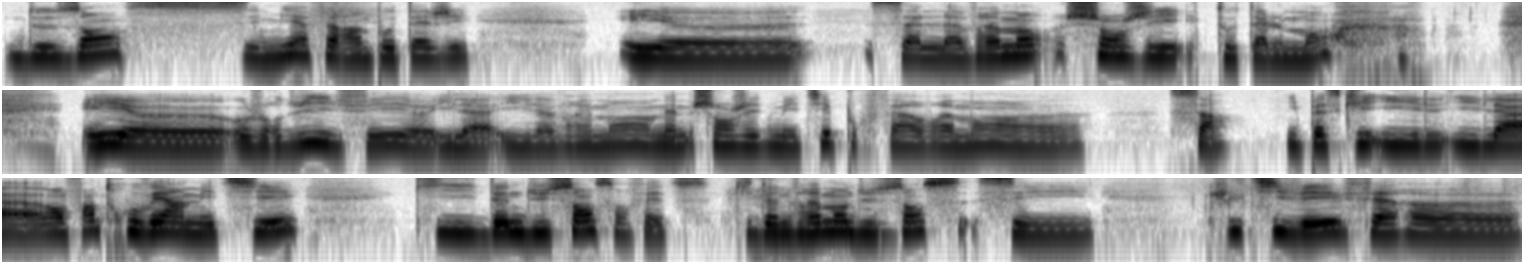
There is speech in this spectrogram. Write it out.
deux ans, s'est mis à faire un potager. Et euh, ça l'a vraiment changé totalement. Et euh, aujourd'hui, il fait, euh, il a, il a vraiment même changé de métier pour faire vraiment ça. parce qu'il il a enfin trouvé un métier qui donne du sens en fait, qui donne vraiment du sens. C'est cultiver, faire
